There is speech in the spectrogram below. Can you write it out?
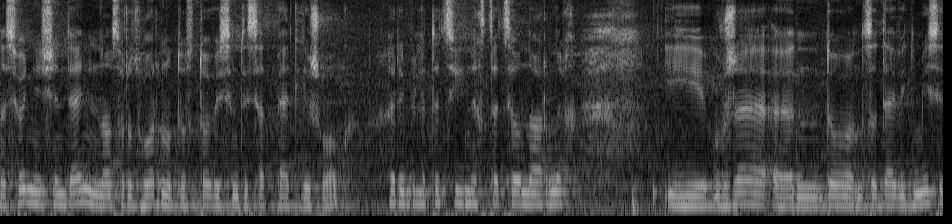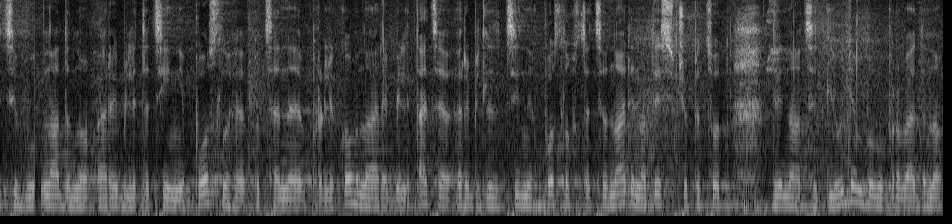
На сьогоднішній день у нас розгорнуто 185 ліжок реабілітаційних стаціонарних, і вже е, до за 9 місяців надано реабілітаційні послуги, бо це не пролікована реабілітація реабілітаційних послуг в стаціонарі. На 1512 людям було проведено,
